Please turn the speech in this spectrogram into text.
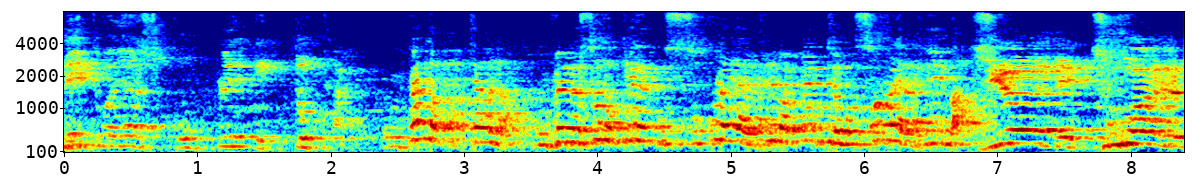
nettoyage complet et total. Dieu nettoie le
